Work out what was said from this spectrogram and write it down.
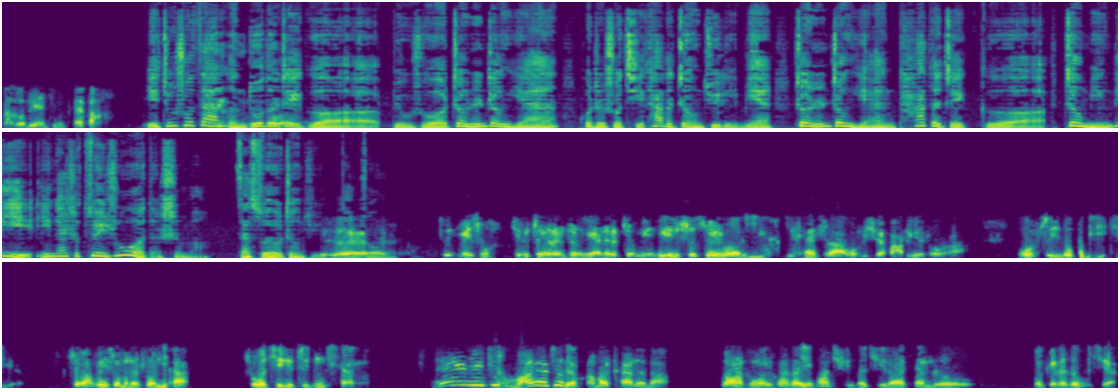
可变性太大。也就是说，在很多的这个，比如说证人证言，或者说其他的证据里面，证人证言他的这个证明力应该是最弱的，是吗？在所有证据当中，对，没错，这个证人证言这个证明力是最弱的。一一开始啊，我们学法律的时候啊，我们自己都不理解，是吧？为什么呢？说你看，说我借给执行签了。哎，你这个王艳就在旁边看着呢。王艳跟我一块在银行取的，取完钱之后，我给了他五千，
